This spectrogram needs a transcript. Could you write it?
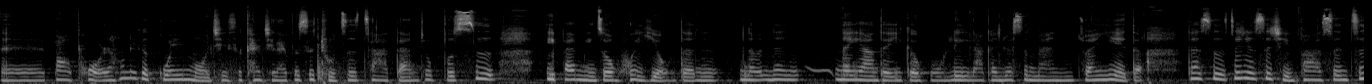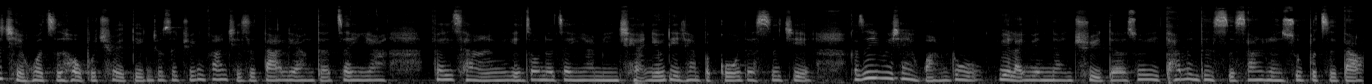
呃爆破，然后那个规模其实看起来不是土制炸弹，就不是一般民众会有的那那那样的一个武力啦，感觉是蛮专业的。但是这件事情发生之前或之后不确定，就是军方其实大量的镇压，非常严重的镇压民强，有点像不国的事件。可是因为现在网络越来越难取得，所以他们的死伤人数不知道。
